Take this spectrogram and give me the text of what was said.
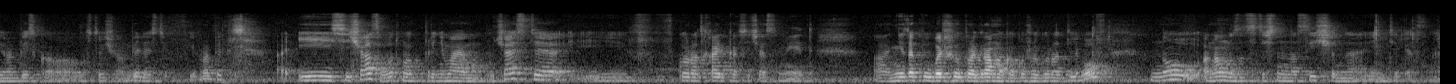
европейского устойчивой мобильности в Европе. И сейчас вот мы принимаем участие, и город Харьков сейчас имеет а, не такую большую программу, как уже город Львов, но она у нас достаточно насыщенная и интересная.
